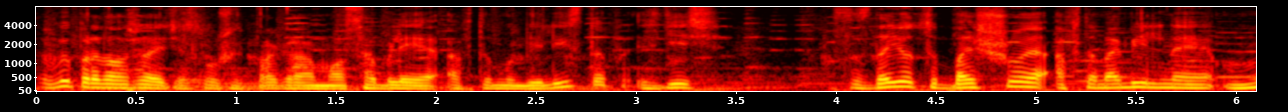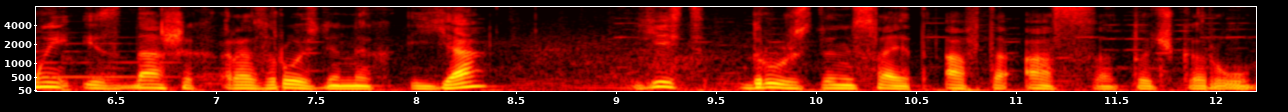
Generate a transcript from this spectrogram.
Вы продолжаете слушать программу «Ассамблея автомобилистов». Здесь создается большое автомобильное «мы» из наших разрозненных «я». Есть дружественный сайт автоасса.ру,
